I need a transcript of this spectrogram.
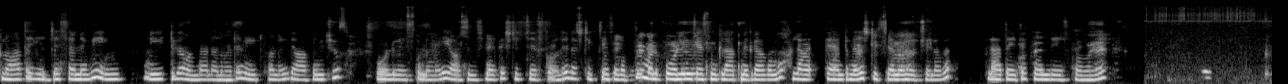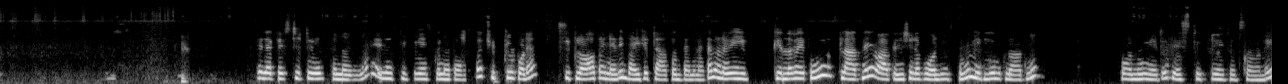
క్లాత్ ఎడ్జెస్ అనేవి నీట్గా ఉండాలన్నమాట. నీట్గా అనేది హాఫ్ ఇంచు ఫోల్డ్ వేసుకున్నాం హాఫ్ ఇంచ్ అయితే స్టిచ్ చేసుకోవాలి. ఇలా స్టిచ్ చేసేటప్పుడు మనం ఫోల్డింగ్ చేసిన క్లాత్ మీద కాకుండా ప్యాంట్ మీద స్టిచ్ అనేది వచ్చేలాగా క్లాత్ అయితే ఫోల్డ్ చేసుకోవాలి. ఇలా స్టిచ్ వేసుకున్నాం కదా ఇలా స్టిచ్ వేసుకున్న తర్వాత చుట్టూ కూడా ఈ క్లాత్ అనేది బయటకి రాకూడదు అనమాట మనం ఈ కింద వైపు క్లాత్ని హాఫ్ ఇంచ్ ఇలా ఫోల్డ్ చేసుకుని మిగిలిన క్లాత్ని ఫోల్డింగ్ అయితే స్టిచ్ వేసేసుకోవాలి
